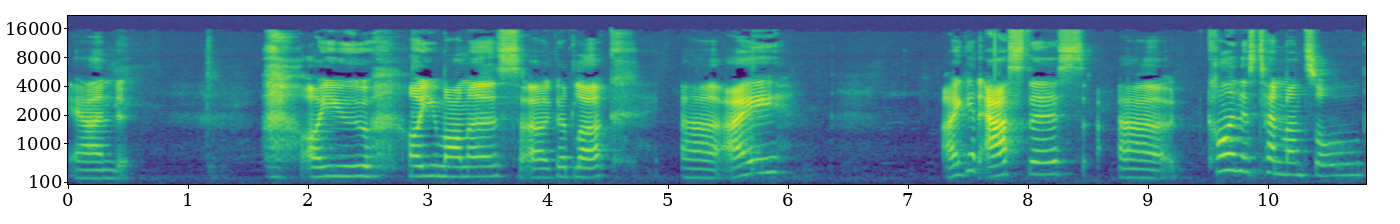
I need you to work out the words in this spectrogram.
and all you all you mamas, uh, good luck. Uh, I I get asked this. Uh, Colin is 10 months old.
